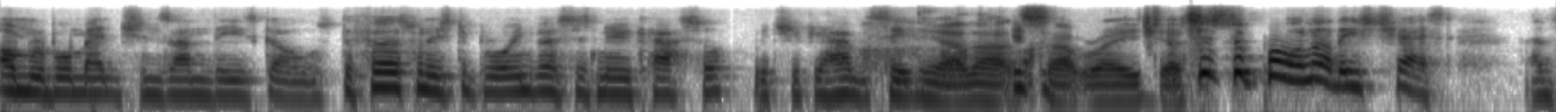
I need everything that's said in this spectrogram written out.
honourable mentions and these goals. The first one is De Bruyne versus Newcastle, which if you haven't seen, Yeah, that's It's- outrageous. just a ball on his chest and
